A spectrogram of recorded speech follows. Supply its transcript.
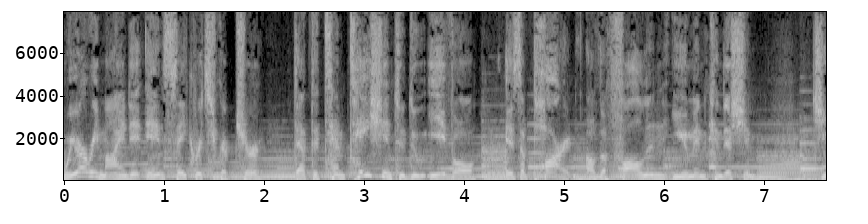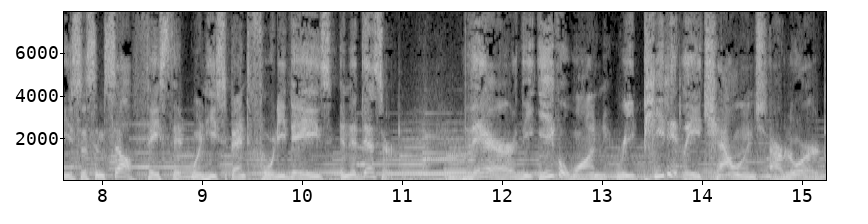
We are reminded in sacred scripture that the temptation to do evil is a part of the fallen human condition. Jesus himself faced it when he spent 40 days in the desert. There, the evil one repeatedly challenged our Lord,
